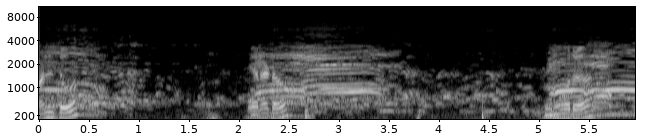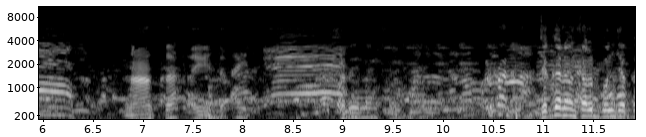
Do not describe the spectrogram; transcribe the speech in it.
ಒಂದು ಎರಡು ಮೂರು ನಾಲ್ಕು ಐದು. ಸರಿ ಜಗ್ಗನ ಒಂದು ಸ್ವಲ್ಪ ಜಗ್ಗ.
